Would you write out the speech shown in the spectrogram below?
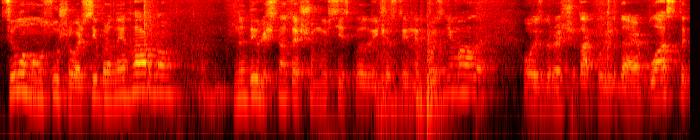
В цілому осушувач зібраний гарно, не дивлячись на те, що ми всі складові частини познімали. Ось, до речі, так виглядає пластик.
